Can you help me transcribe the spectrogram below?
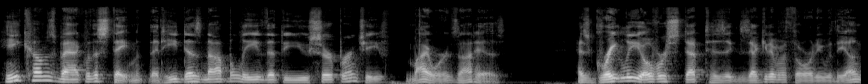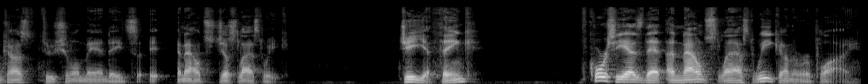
He comes back with a statement that he does not believe that the usurper in chief, my words, not his, has greatly overstepped his executive authority with the unconstitutional mandates announced just last week. Gee, you think? Of course, he has that announced last week on the reply.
